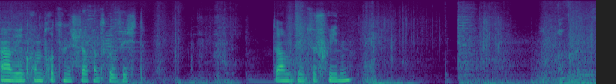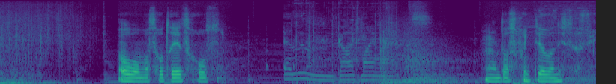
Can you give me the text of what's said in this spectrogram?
Ah, wir bekommen trotzdem den Schlag ins Gesicht. Damit bin ich zufrieden. Oh, was haut er jetzt raus? Ja, das bringt dir aber nicht sehr viel.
